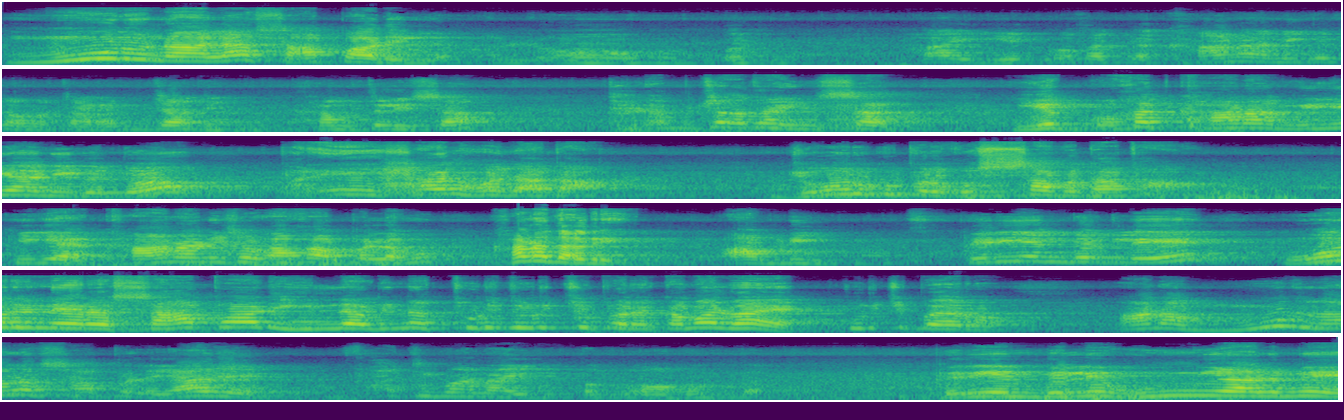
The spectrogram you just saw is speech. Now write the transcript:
மூணு நாளாக சாப்பாடு இல்லை. अल्लाह अकबर हाँ एक वक्त का खाना नहीं तो हम तड़प जाते रहमतुल्लाह साहब तड़प जाता इंसान एक वक्त खाना मिलिया नहीं तो परेशान हो जाता जोर के ऊपर गुस्सा बताता कि ये खाना नहीं से वाका पल्ला हूँ खाना डाल रही அப்படி பெரியவர்களே ஒரு நேரம் சாப்பாடு இல்லை அப்படின்னா துடி துடிச்சு போயிடும் கமல் பாய் துடிச்சு போயிடுறோம் ஆனா மூணு நாளா சாப்பிடல யாரு ஃபாத்திமா நாய்க்கு அல்லாஹ் அக்பர் பெரியன்பர்களே உண்மையாலுமே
